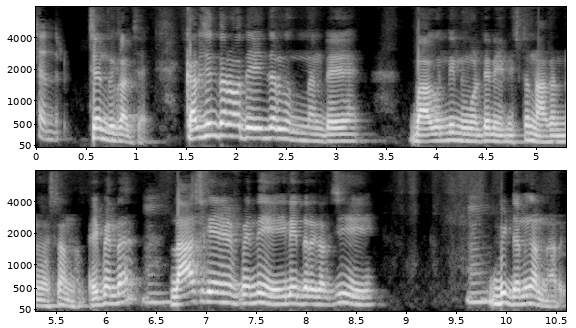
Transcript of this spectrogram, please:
చంద్రుడు. చంద్రుడు కలిసాయి. కలిసిన తర్వాత ఏం జరుగుతుందంటే బాగుంది నువ్వంటే నేను ఇష్టం నాకంటే నువ్వు ఇష్టం అన్నాడు. అయిపోయిందా? లాస్ట్కి ఏమైపోయింది? వీళ్ళిద్దరు కలిసి బిడ్డను అన్నారు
